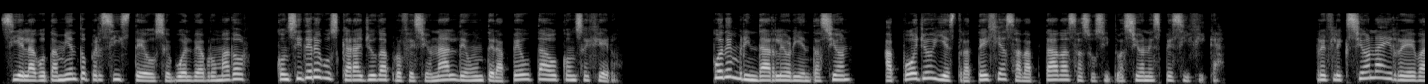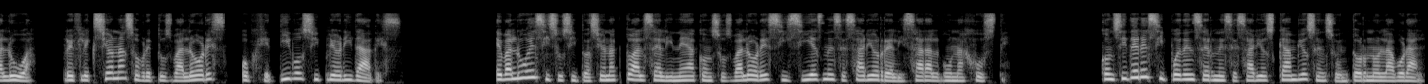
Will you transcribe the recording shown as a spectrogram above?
Si el agotamiento persiste o se vuelve abrumador, considere buscar ayuda profesional de un terapeuta o consejero. Pueden brindarle orientación, apoyo y estrategias adaptadas a su situación específica. Reflexiona y reevalúa, reflexiona sobre tus valores, objetivos y prioridades. Evalúe si su situación actual se alinea con sus valores y si es necesario realizar algún ajuste. Considere si pueden ser necesarios cambios en su entorno laboral,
